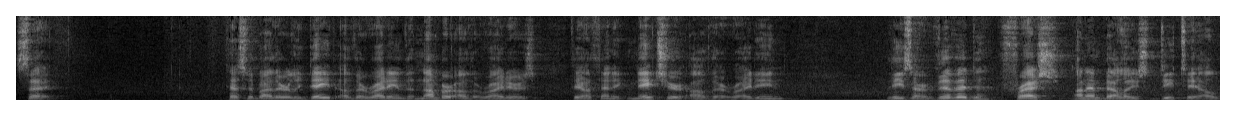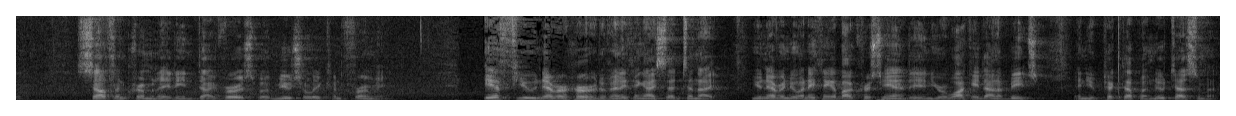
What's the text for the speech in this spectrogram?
say. Tested by the early date of their writing, the number of the writers, the authentic nature of their writing, these are vivid, fresh, unembellished, detailed, self incriminating, diverse, but mutually confirming. If you never heard of anything I said tonight, you never knew anything about Christianity, and you were walking down a beach and you picked up a New Testament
